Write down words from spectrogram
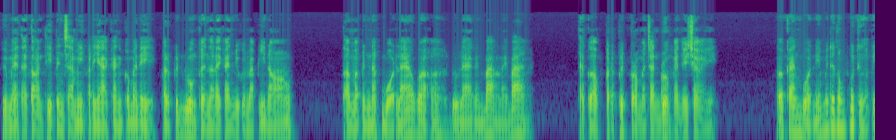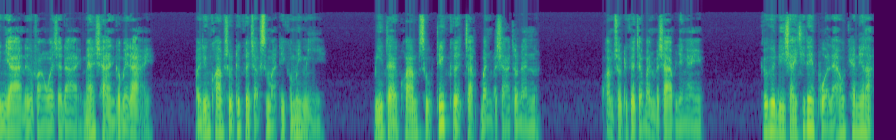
คือแม้แต่ตอนที่เป็นสามีภรรยากันก็ไม่ได้ประพฤติล่วงเกินอะไรกันอยู่กันแบบพี่น้อง ตอนมาเป็นนักบวชแล้วก็เออดูแลกันบ้างอะไรบ้าง แต่ก็ประพฤติปรมจันร่วมกันเฉยๆ แล้วการบวชนี้ไม่ได้ต้องพูดถึงอภิญญาเนื้อฝังว่าจะได้ แม้ฌานก็ไม่ได้ หมายถึงความสุขที่เกิดจากสมาธิก็ไม่มี มีแต่ความสุขที่เกิดจากบรรพชาเท่านั้น ความสุขที่เกิดจากบรรพชาเป็นยังไง ก็คือดีใจที่ได้ผัวแล้วแค่นี้แหละ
